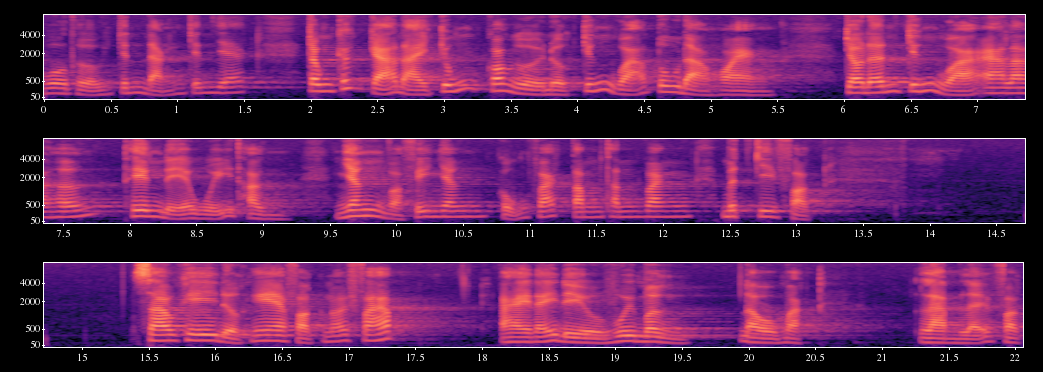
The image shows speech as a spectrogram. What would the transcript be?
vô thượng, chính đẳng, chính giác. Trong tất cả đại chúng, có người được chứng quả tu đà hoàng, Cho đến chứng quả A-la-hớn Thiên địa quỷ thần, Nhân và phi nhân cũng phát tâm thanh văn, Bích chi Phật. Sau khi được nghe Phật nói Pháp, Ai nấy đều vui mừng, Đầu mặt làm lễ Phật,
